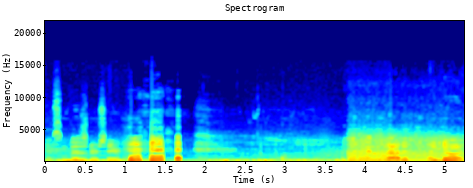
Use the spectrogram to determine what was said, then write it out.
Got some visitors here. Howdy. How you doing?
